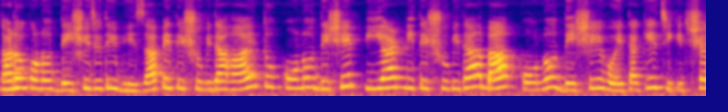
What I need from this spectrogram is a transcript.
ধরো কোনো দেশে যদি ভিসা পেতে সুবিধা হয়, তো কোনো দেশে পিআর নিতে সুবিধা বা কোনো দেশে হয়ে থাকে চিকিৎসা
